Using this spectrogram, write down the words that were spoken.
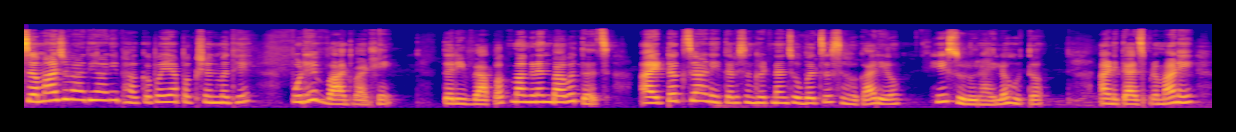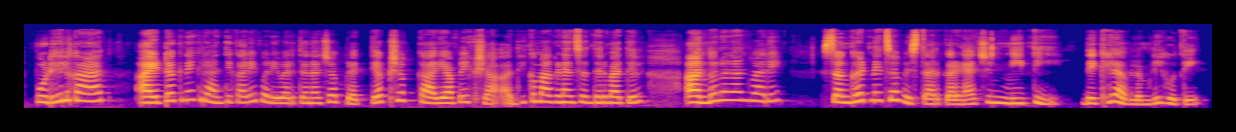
समाजवादी आणि भाकप या पक्षांमध्ये पुढे वाद वाढले. तरी व्यापक मागण्यांबाबतच आयटकचं आणि इतर संघटनांसोबतचं सहकार्य हे सुरू राहिलं होतं. आणि त्याचप्रमाणे पुढील काळात आयटकने क्रांतिकारी परिवर्तनाच्या प्रत्यक्ष कार्यापेक्षा अधिक मागण्यांसंदर्भातील आंदोलनांद्वारे संघटनेचा विस्तार करण्याची नीती देखील अवलंबली होती.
